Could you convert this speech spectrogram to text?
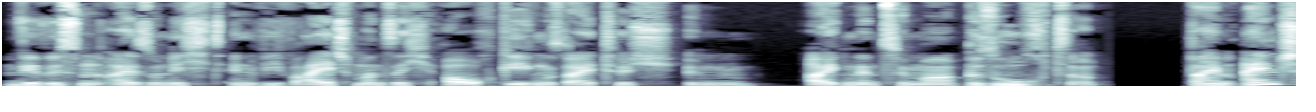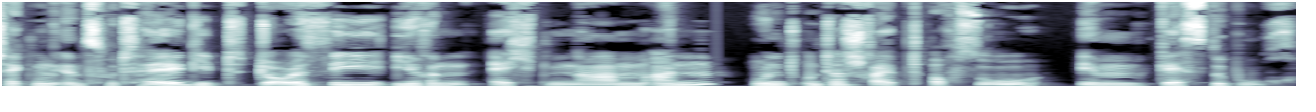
Wir wissen also nicht, inwieweit man sich auch gegenseitig im eigenen Zimmer besuchte. Beim Einchecken ins Hotel gibt Dorothy ihren echten Namen an und unterschreibt auch so im Gästebuch.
